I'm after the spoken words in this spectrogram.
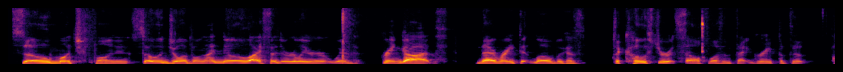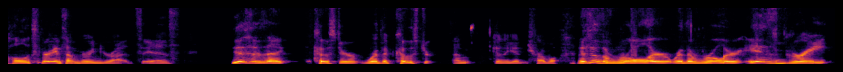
so much fun and so enjoyable. And I know I said earlier with Gringotts that I ranked it low because the coaster itself wasn't that great, but the whole experience on Gringotts is. This is a coaster where the coaster I'm gonna get in trouble. This is a roller where the roller is great,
